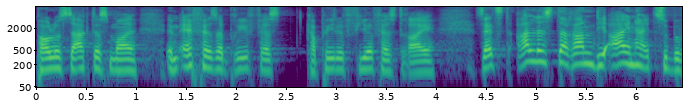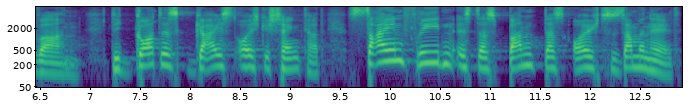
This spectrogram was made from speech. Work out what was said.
Paulus sagt das mal im Epheserbrief, Vers Kapitel 4, Vers 3. Setzt alles daran, die Einheit zu bewahren, die Gottes Geist euch geschenkt hat. Sein Frieden ist das Band, das euch zusammenhält.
